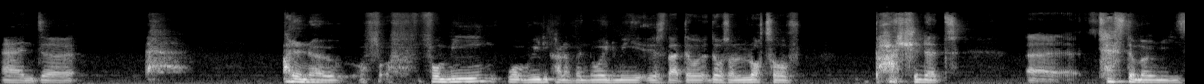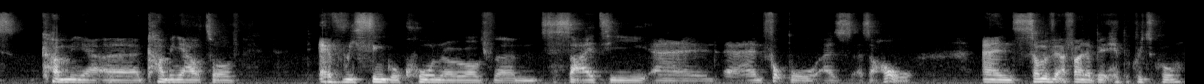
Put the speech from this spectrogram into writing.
and. Uh, I don't know. For, for me, what really kind of annoyed me is that there, there was a lot of passionate uh, testimonies coming out, uh, coming out of every single corner of um, society and and football as as a whole. And some of it I find a bit hypocritical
